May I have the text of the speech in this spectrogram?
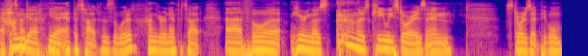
hunger, yeah, appetite is the word, hunger and appetite uh, for hearing those those Kiwi stories and stories that people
